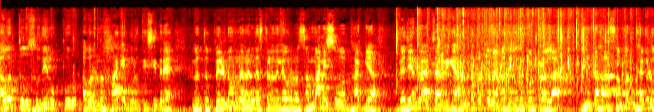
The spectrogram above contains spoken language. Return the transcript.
ಆವತ್ತು ಸುಧೀರ್ ಉಪ್ಪೂರ್ ಅವರನ್ನು ಹಾಗೆ ಗುರುತಿಸಿದ್ರೆ ಇವತ್ತು ಪೆರಡೂರ್ನ ರಂಗಸ್ಥಳದಲ್ಲಿ ಅವರನ್ನು ಸನ್ಮಾನಿಸುವ ಭಾಗ್ಯ ಗಜೇಂದ್ರಾಚಾರ್ಯರಿಗೆ ಅನಂತ ಪದ್ಮನಾಭ ದೇವರು ಕೊಟ್ಟರಲ್ಲ ಇಂತಹ ಸಂಬಂಧಗಳು,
